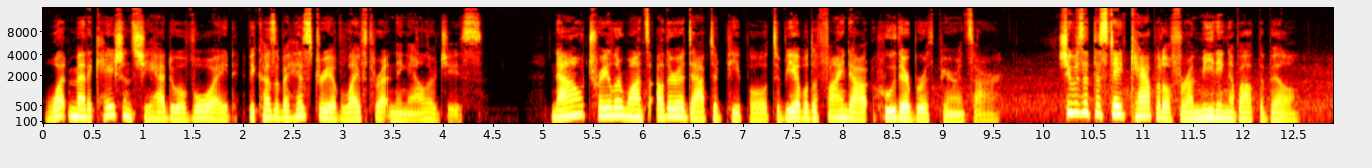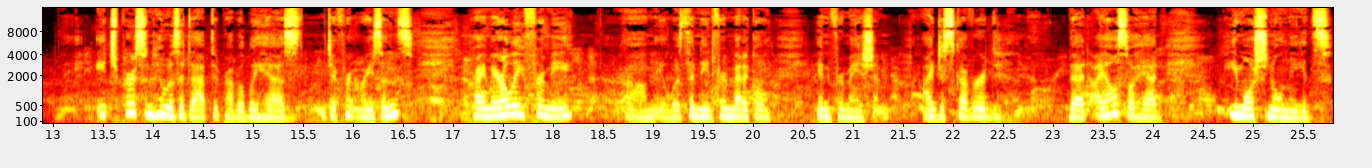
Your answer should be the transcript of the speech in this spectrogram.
what medications she had to avoid because of a history of life threatening allergies. Now, Trailer wants other adopted people to be able to find out who their birth parents are. She was at the state capitol for a meeting about the bill. Each person who was adopted probably has different reasons. Primarily for me, um, it was the need for medical information. I discovered that I also had emotional needs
